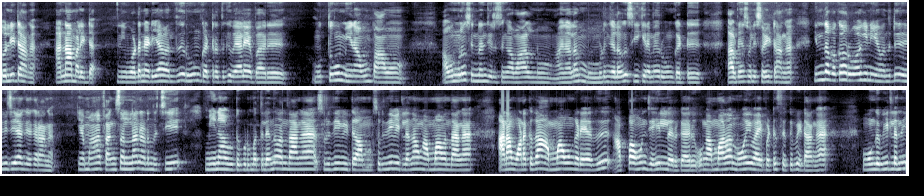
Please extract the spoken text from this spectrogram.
சொல்லிட்டாங்க. அண்ணாமலைகிட்ட நீ உடனடியாக வந்து ரூம் கட்டுறதுக்கு வேலையை பாரு. முத்துவும் மீனாவும் பாவம். அவங்களும் சின்னஞ்சிருச்சுங்க வாழணும். அதனால் மு- முடிஞ்ச அளவுக்கு சீக்கிரமே ரூம் கட்டு. அப்படின்னு சொல்லி சொல்லிட்டாங்க. இந்த பக்கம் ரோகிணியை வந்துட்டு விஜயா கேட்குறாங்க ஏம்மா ஃபங்க்ஷன்லாம் நடந்துச்சு. மீனா வீட்டு குடும்பத்துலேருந்து வந்தாங்க. ஸ்ருதி வீட்டு அம் ஸ்ருதி வீட்டிலேருந்து அவங்க அம்மா வந்தாங்க. ஆனால் உனக்கு தான் அம்மாவும் கிடையாது. அப்பாவும் ஜெயிலில் இருக்கார். உங்கள் அம்மா தான் நோய் வாய்ப்பட்டு செத்து போயிட்டாங்க. உங்கள் வீட்டிலேருந்து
